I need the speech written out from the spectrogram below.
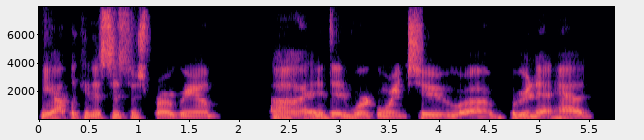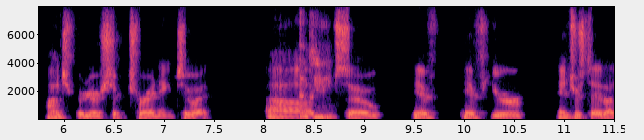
the applicant assistance program, uh, and then we're going to uh, we're going to add entrepreneurship training to it. Um, okay. So if if you're interested, I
